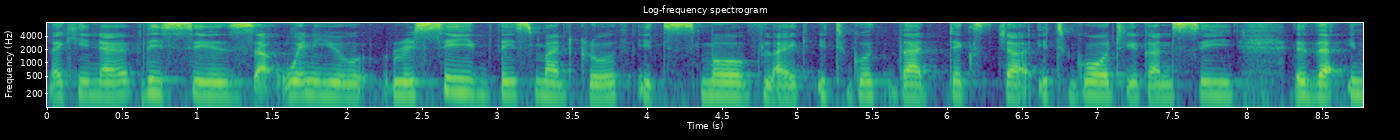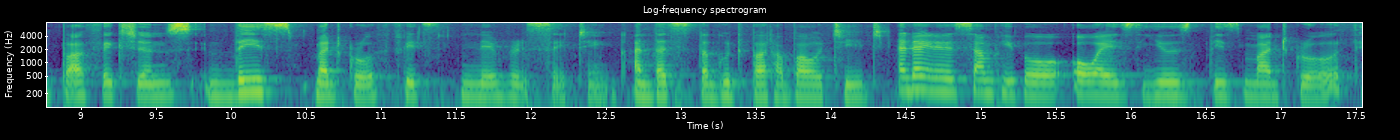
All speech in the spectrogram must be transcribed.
Like, you know, this is uh, when you receive this mud cloth, it's more like it got that texture. It got, you can see the imperfections. This mud cloth fits in every setting. And that's the good part about it. And I know some people always use this mud cloth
